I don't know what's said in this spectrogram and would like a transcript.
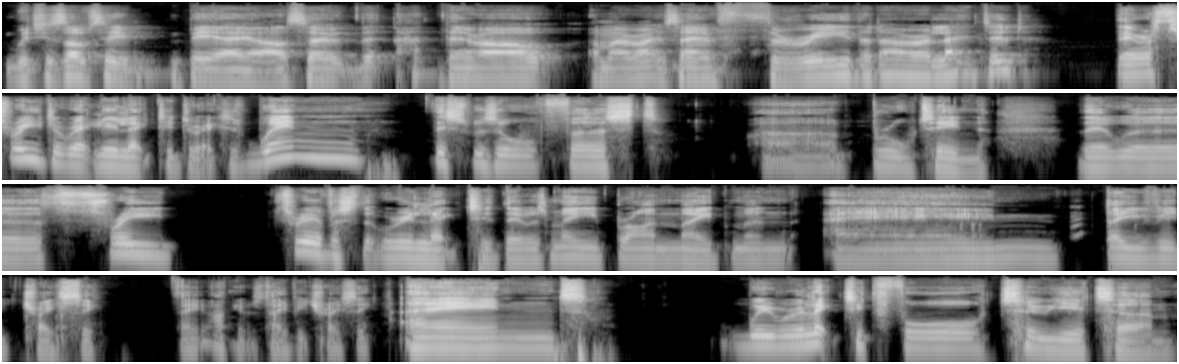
which is obviously BAR. So th- there are, am I right in saying three that are elected? There are three directly elected directors. When this was all first uh, brought in, there were three three of us that were elected. There was me, Brian Maidman, and David Tracy. I think it was David Tracy. And we were elected for two year term.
